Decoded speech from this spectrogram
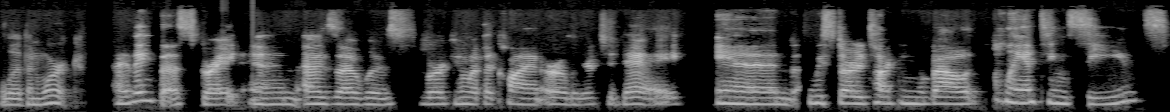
live and work. I think that's great. And as I was working with a client earlier today, and we started talking about planting seeds.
